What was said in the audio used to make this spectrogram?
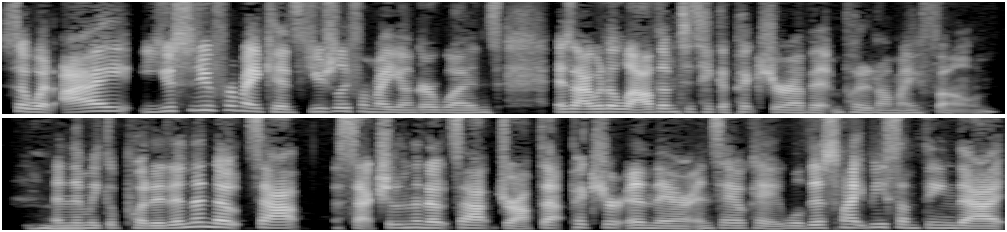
So, what I used to do for my kids, usually for my younger ones, is I would allow them to take a picture of it and put it on my phone. Mm-hmm. And then we could put it in the notes app a section in the notes app, drop that picture in there and say, okay, well, this might be something that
